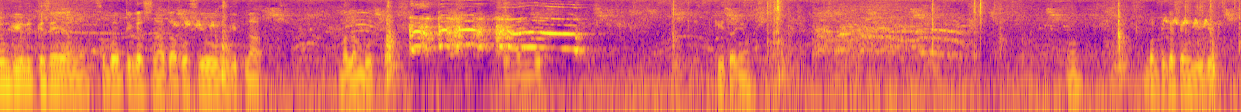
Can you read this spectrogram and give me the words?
Yung gilid kasi niya, no, sobrang tigas na. Tapos yung gitna, malambot pa. Malambot. Kita nyo? Hmm? Sobrang tigas yung gilid.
